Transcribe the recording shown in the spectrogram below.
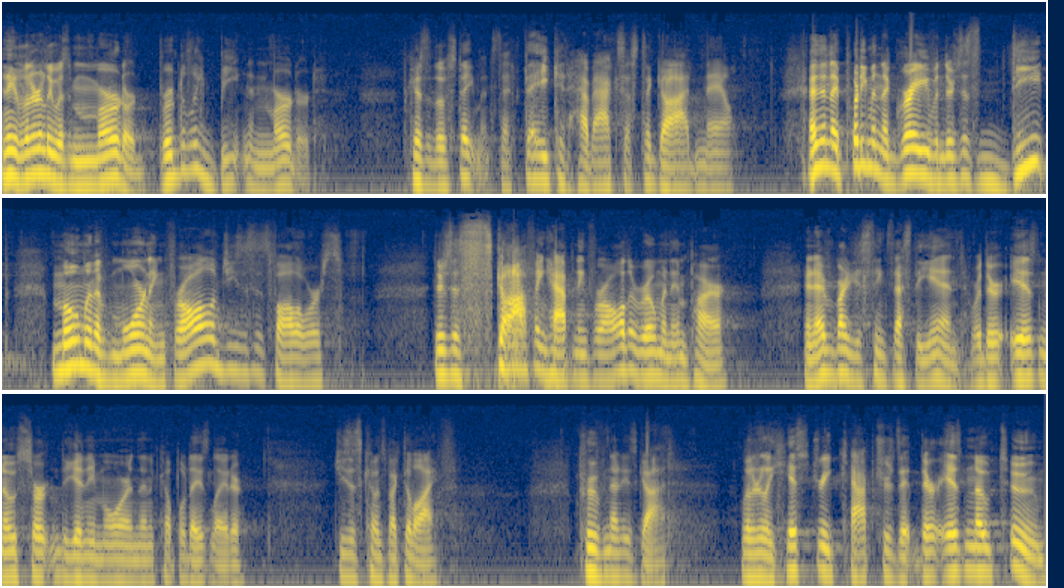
And he literally was murdered, brutally beaten and murdered because of those statements that they could have access to God now. And then they put him in the grave, and there's this deep moment of mourning for all of Jesus' followers. There's this scoffing happening for all the Roman Empire. And everybody just thinks that's the end, where there is no certainty anymore. And then a couple days later, Jesus comes back to life, proving that he's God. Literally, history captures it. There is no tomb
